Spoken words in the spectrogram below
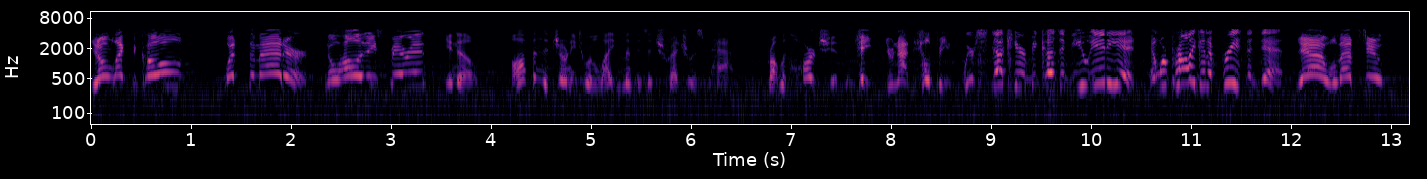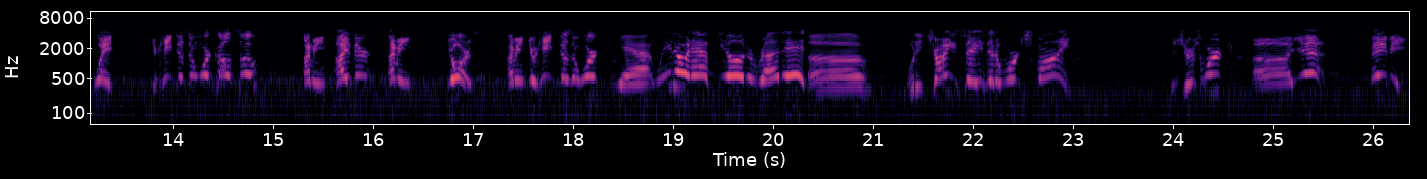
You don't like the cold? What's the matter? No holiday spirit? You know, often the journey to enlightenment is a treacherous path, fraught with hardship and Hey, you're not helping. We're stuck here because of you, idiot, and we're probably gonna freeze to death. Yeah, well, that's too. Wait, your heat doesn't work also? I mean, either? I mean, yours. I mean, your heat doesn't work? Yeah, we don't have fuel to run it. Uh, what he's trying to say is that it works fine. Does yours work? Uh, yes. Maybe.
